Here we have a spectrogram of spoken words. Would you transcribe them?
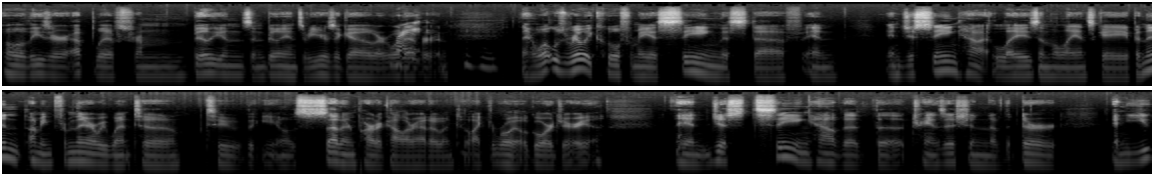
"Oh, these are uplifts from billions and billions of years ago," or Right. whatever. And, and what was really cool for me is seeing this stuff and and just seeing how it lays in the landscape. And then, I mean, from there we went to to the you know southern part of Colorado into like the Royal Gorge area, and just seeing how the the transition of the dirt and you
